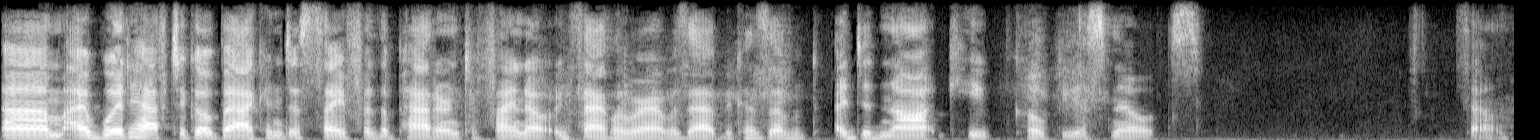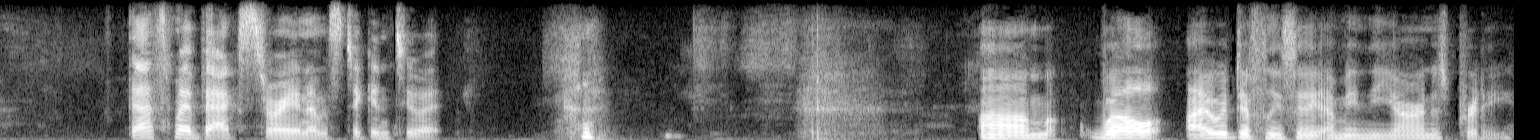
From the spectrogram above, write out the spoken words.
Um, I would have to go back and decipher the pattern to find out exactly where I was at because of, I did not keep copious notes. So that's my backstory, and I'm sticking to it. um, well, I would definitely say, I mean, the yarn is pretty.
